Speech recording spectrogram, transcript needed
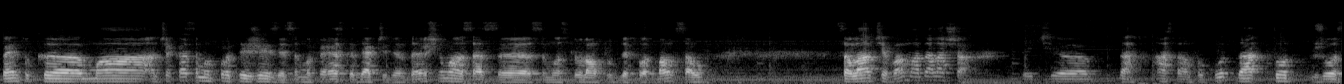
pentru că m-a încercat să mă protejeze, să mă ferească de accidentări și nu m-a lăsat să, să mă scriu la un club de fotbal sau sau la altceva, m-a dat la șah. Deci, uh, da, asta am făcut, dar tot jos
